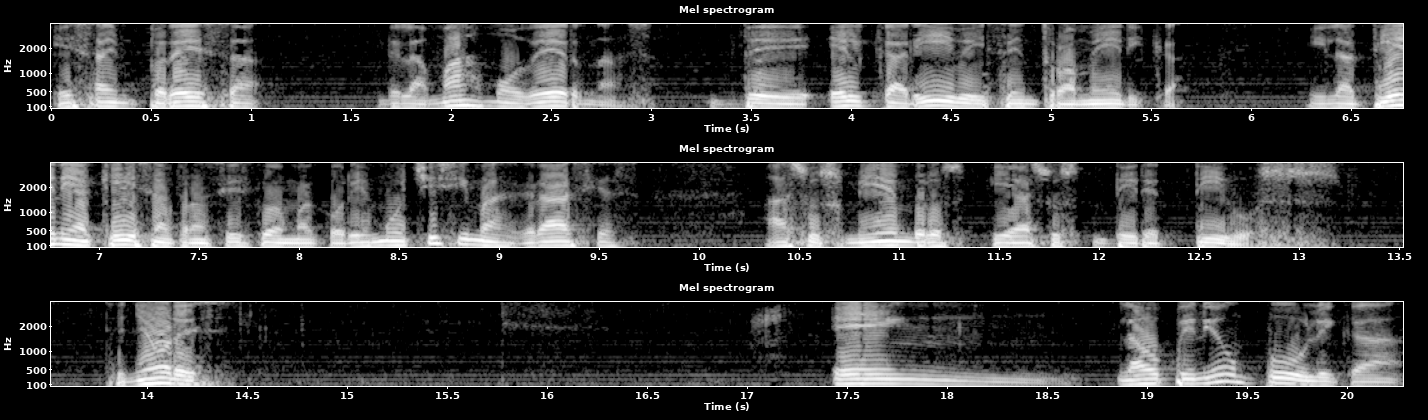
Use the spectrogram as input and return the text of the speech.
Esa empresa de las más modernas de el Caribe y Centroamérica, y la tiene aquí San Francisco de Macorís. Muchísimas gracias a sus miembros y a sus directivos. Señores, en la opinión pública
